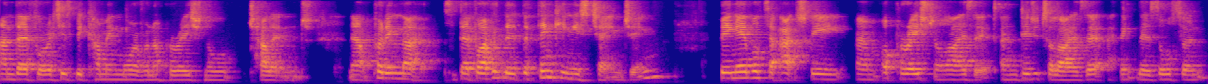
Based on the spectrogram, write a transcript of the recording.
and therefore it is becoming more of an operational challenge now putting that therefore i think the, the thinking is changing being able to actually um, operationalize it and digitalize it, I think there's also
